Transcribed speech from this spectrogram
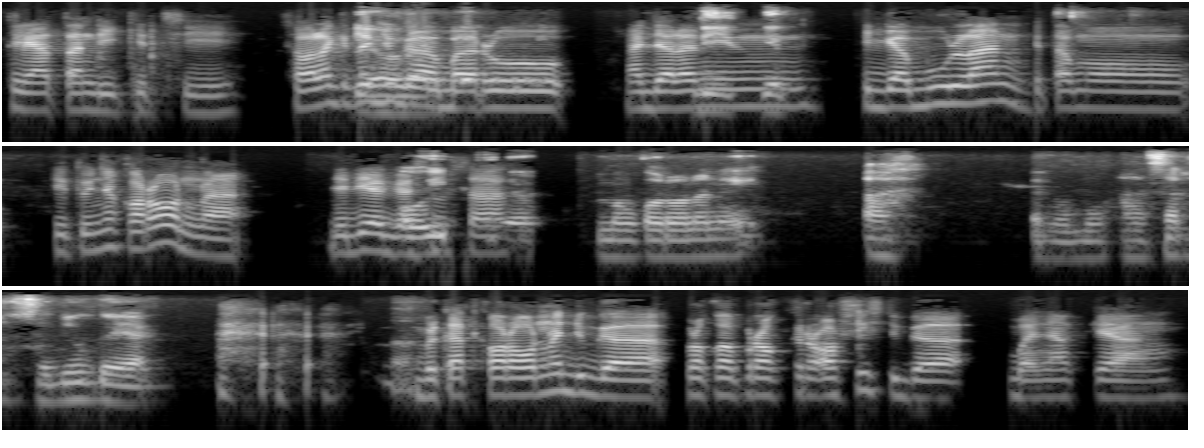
kelihatan dikit sih. Soalnya kita Iya, juga baru ngejalanin Dikit. tiga bulan. Kita mau itunya corona. Jadi agak Oh susah. iya, emang corona nih, ah, emang mau kasar susah juga ya. Berkat corona juga proker-proker OSIS juga banyak yang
